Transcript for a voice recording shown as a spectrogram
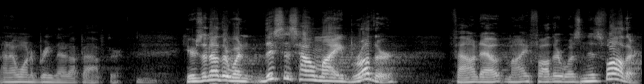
and I want to bring that up after. Here's another one. This is how my brother found out my father wasn't his father.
